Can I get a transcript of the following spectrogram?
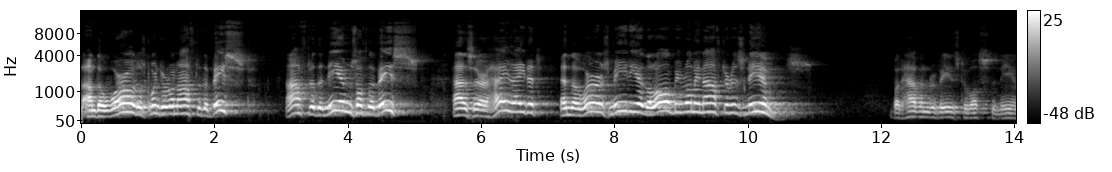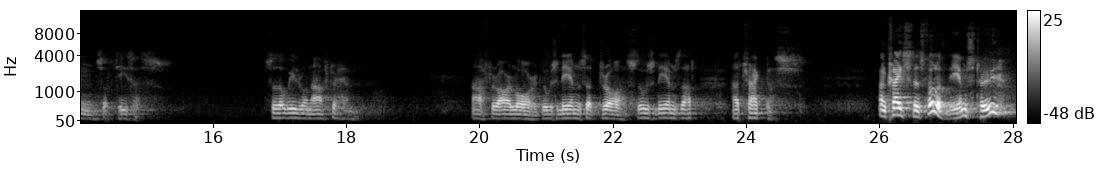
And the world is going to run after the beast, after the names of the beast, as they're highlighted in the world's media. They'll all be running after his names. But heaven reveals to us the names of Jesus so that we'll run after him after our Lord, those names that draw us, those names that attract us. And Christ is full of names too,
